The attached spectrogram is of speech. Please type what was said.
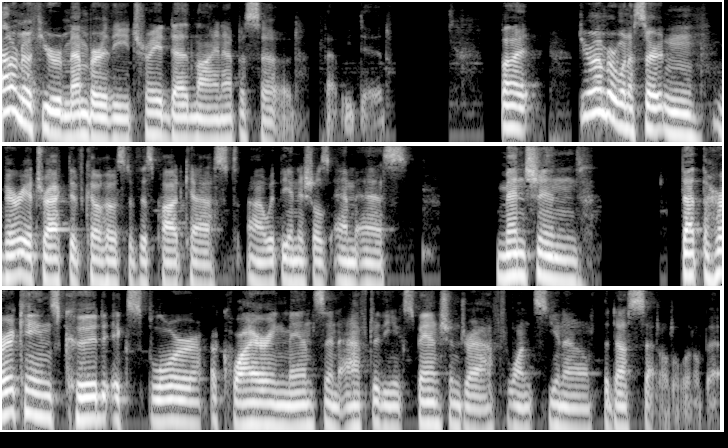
I don't know if you remember the trade deadline episode that we did, but do you remember when a certain very attractive co host of this podcast uh, with the initials MS mentioned that the Hurricanes could explore acquiring Manson after the expansion draft once, you know, the dust settled a little bit?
